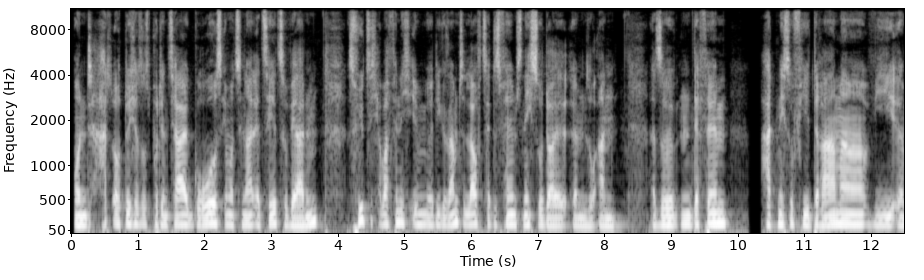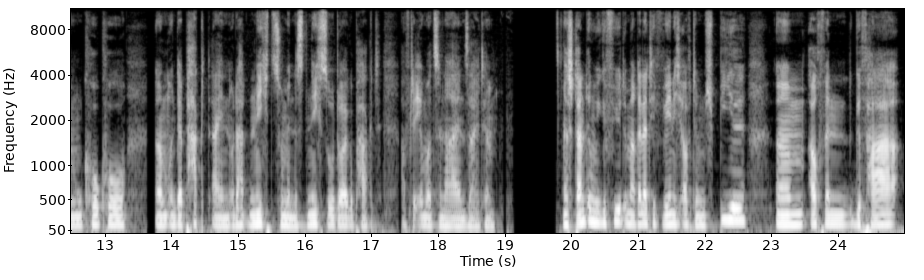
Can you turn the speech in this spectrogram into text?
und hat auch durchaus das Potenzial, groß emotional erzählt zu werden. Es fühlt sich aber, finde ich, über die gesamte Laufzeit des Films nicht so doll ähm, so an. Also der Film hat nicht so viel Drama wie ähm, Coco ähm, und der packt einen oder hat mich zumindest nicht so doll gepackt auf der emotionalen Seite es stand irgendwie gefühlt immer relativ wenig auf dem Spiel. Ähm, auch wenn Gefahr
